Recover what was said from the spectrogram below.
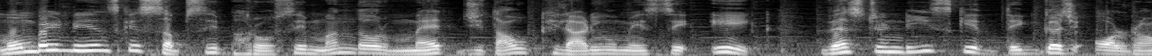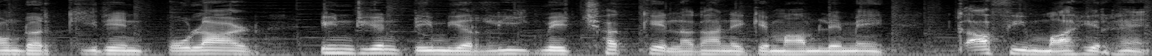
मुंबई इंडियंस के सबसे भरोसेमंद और मैच जिताऊ खिलाड़ियों में से एक वेस्टइंडीज के दिग्गज allrounder Kieron Pollard Indian Premier League में छक्के लगाने के मामले में काफ़ी माहिर हैं।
